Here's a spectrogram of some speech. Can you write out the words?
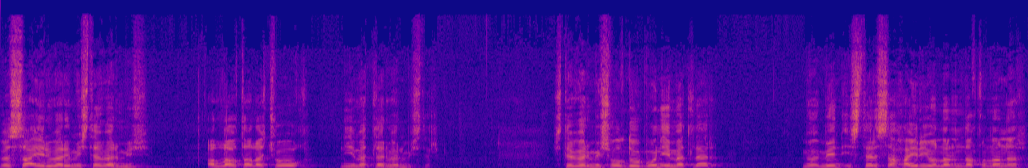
Ve sair vermiş de vermiş. Allahu Teala çok nimetler vermiştir. İşte vermiş olduğu bu nimetler mümin isterse hayır yollarında kullanır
